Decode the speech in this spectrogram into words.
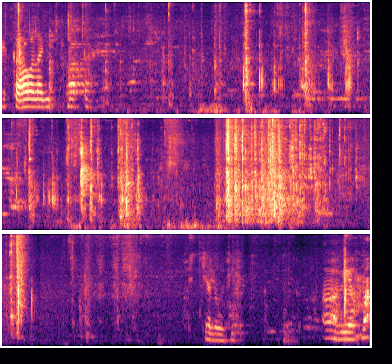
ਇੱਕ ਆਹ ਵਾਲਾ ਜੀ ਚਲੋ ਜੀ। ਆ ਗਏ ਆਪਾਂ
